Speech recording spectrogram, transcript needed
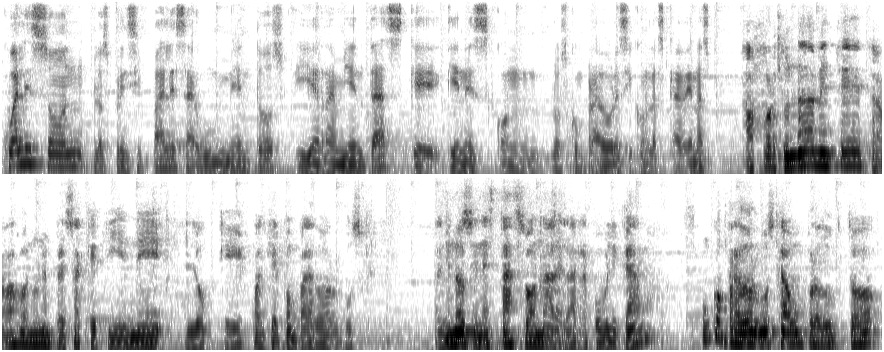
¿Cuáles son los principales argumentos y herramientas que tienes con los compradores y con las cadenas? Afortunadamente trabajo en una empresa que tiene lo que cualquier comprador busca. Al menos en esta zona de la República, un comprador busca un producto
